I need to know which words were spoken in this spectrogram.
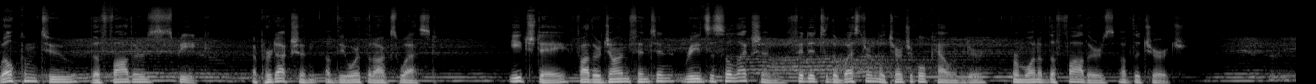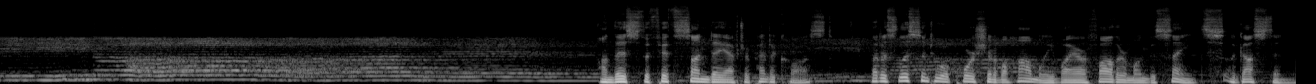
Welcome to The Fathers Speak, a production of the Orthodox West. Each day, Father John Fenton reads a selection fitted to the Western liturgical calendar from one of the Fathers of the Church. On this, the fifth Sunday after Pentecost, let us listen to a portion of a homily by our Father among the Saints, Augustine.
